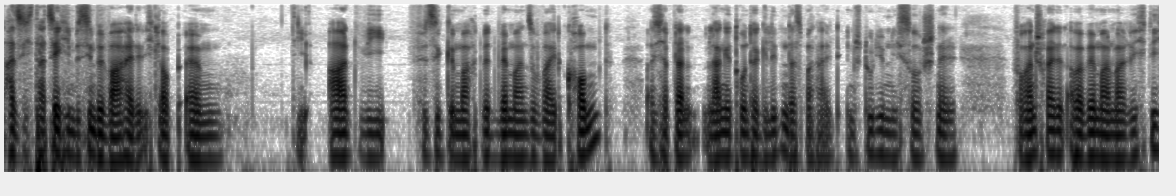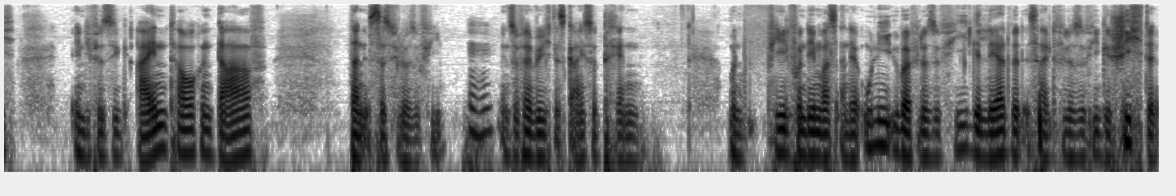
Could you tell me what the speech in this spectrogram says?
hat sich tatsächlich ein bisschen bewahrheitet. Ich glaube, ähm, die Art, wie Physik gemacht wird, wenn man so weit kommt, also ich habe da lange drunter gelitten, dass man halt im Studium nicht so schnell voranschreitet. Aber wenn man mal richtig in die Physik eintauchen darf, dann ist das Philosophie. Mhm. Insofern würde ich das gar nicht so trennen. Und viel von dem, was an der Uni über Philosophie gelehrt wird, ist halt Philosophiegeschichte,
